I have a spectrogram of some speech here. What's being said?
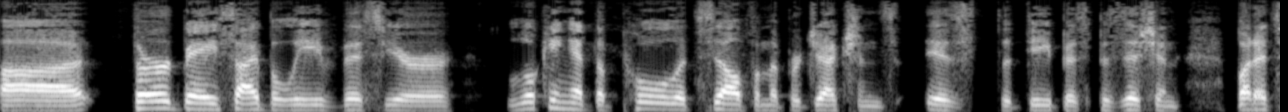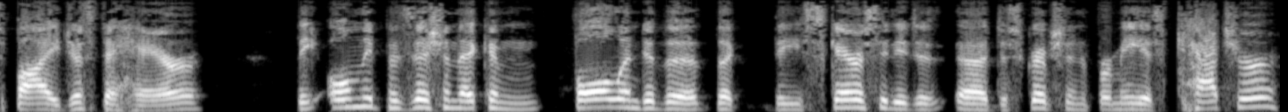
Uh, third base, I believe this year, looking at the pool itself and the projections is the deepest position, but it's by just a hair. The only position that can fall into the, the, the scarcity de- uh, description for me is catcher,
